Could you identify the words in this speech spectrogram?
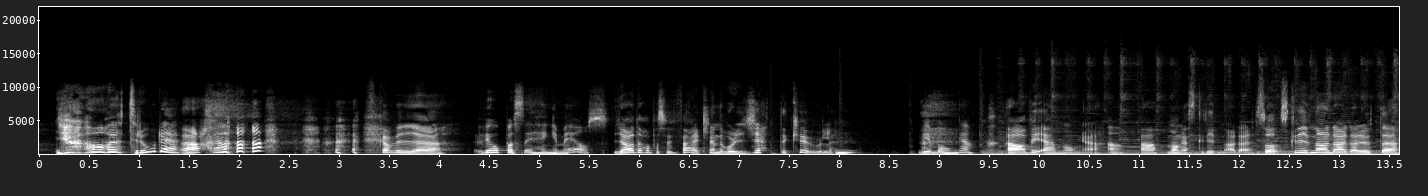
Ja, jag tror det. Ja. Ska vi... eh, Vi hoppas ni hänger med oss. Ja, det hoppas vi verkligen. Det vore jättekul. Vi är många. Ja, vi är många. Ja. många skrivnördar. Så skrivnördar där ute,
